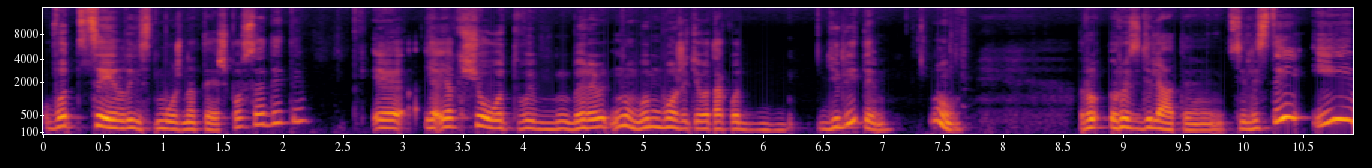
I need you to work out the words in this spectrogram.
от цей лист можна теж посадити. Е, якщо от ви, бере, ну, ви можете отак от ділити, ну, розділяти ці листи і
